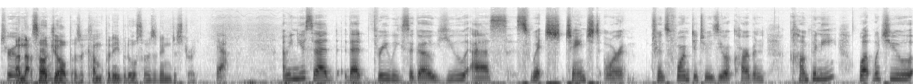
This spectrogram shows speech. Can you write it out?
True. And that's true. our job as a company, but also as an industry. Yeah. I mean, you said that three weeks ago you, as Switch, changed or transformed into a zero carbon company, what would you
